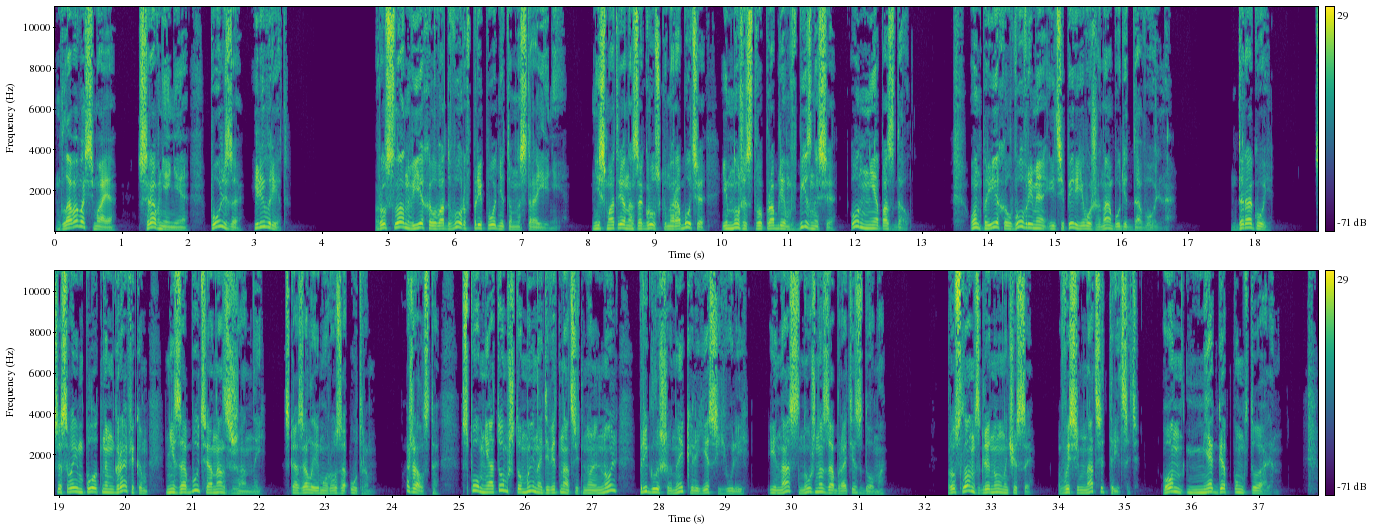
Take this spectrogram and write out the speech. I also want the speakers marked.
Speaker 1: Глава восьмая. Сравнение. Польза или вред? Руслан въехал во двор в приподнятом настроении. Несмотря на загрузку на работе и множество проблем в бизнесе, он не опоздал. Он приехал вовремя, и теперь его жена будет довольна. «Дорогой, со своим плотным графиком не забудь о нас с Жанной», — сказала ему Роза утром. «Пожалуйста, вспомни о том, что мы на 19.00 приглашены к Илье с Юлей и нас нужно забрать из дома. Руслан взглянул на часы. 18.30. Он мегапунктуален.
